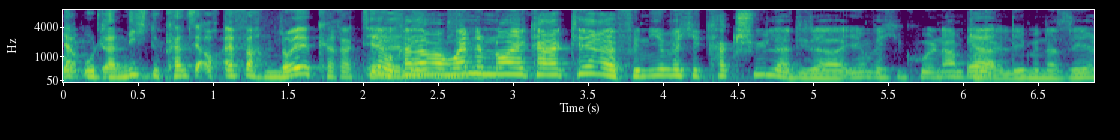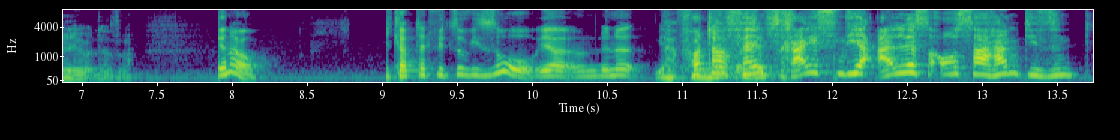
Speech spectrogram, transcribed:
ja, oder nicht? Du kannst ja auch einfach neue Charaktere Ja, du kannst nehmen, aber random neue Charaktere erfinden, irgendwelche Kackschüler, die da irgendwelche coolen Abenteuer Ja. erleben in der Serie oder so. Genau. Ich glaube, das wird sowieso. Ja, und der, ja, Potter-Fans reißen dir alles außer Hand, die sind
